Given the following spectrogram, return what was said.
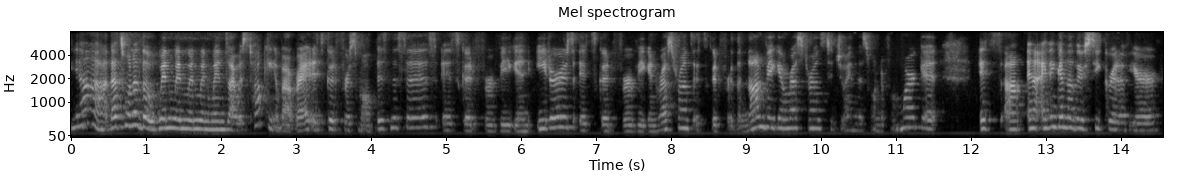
Yeah, that's one of the win-win-win-win-wins I was talking about, right? It's good for small businesses, it's good for vegan eaters, it's good for vegan restaurants, it's good for the non-vegan restaurants to join this wonderful market. It's um, and I think another secret of your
